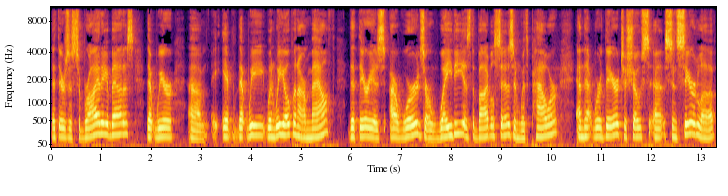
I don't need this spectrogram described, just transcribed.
that there's a sobriety about us, that we're um, if, that we when we open our mouth, that there is our words are weighty, as the Bible says, and with power, and that we're there to show uh, sincere love.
